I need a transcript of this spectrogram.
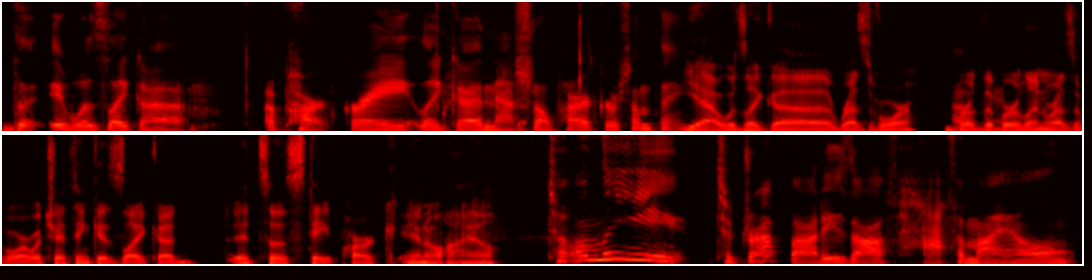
The it was like a a park, right? Like a national park or something. Yeah, it was like a reservoir, Ber- the Berlin Reservoir, which I think is like a it's a state park in Ohio. to only to drop bodies off half a mile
